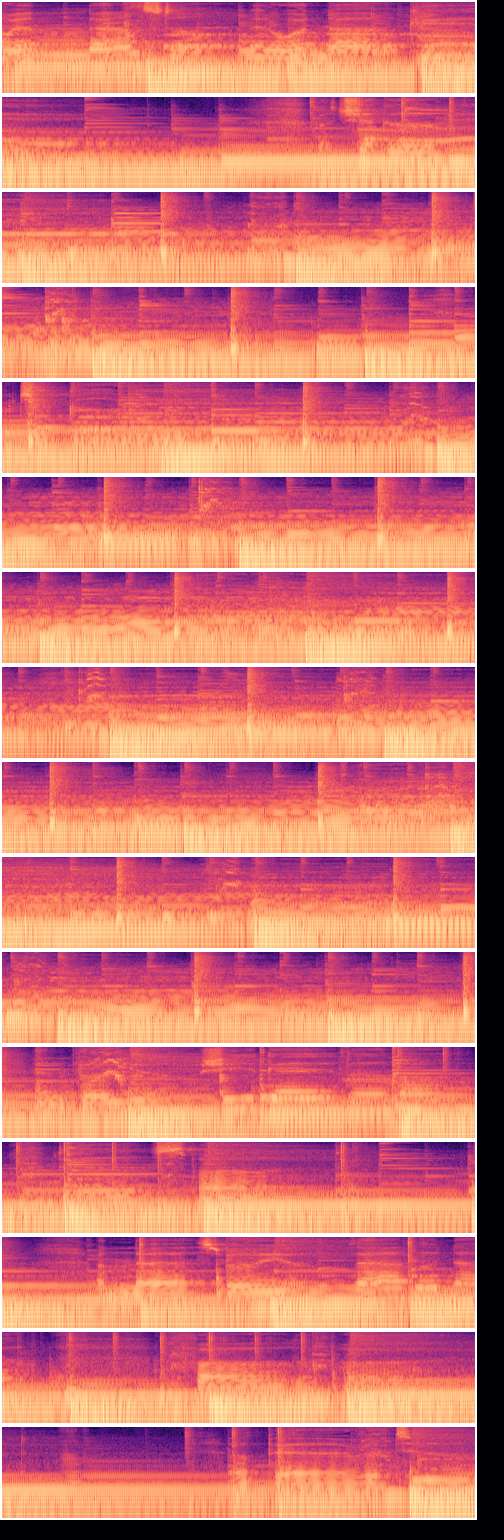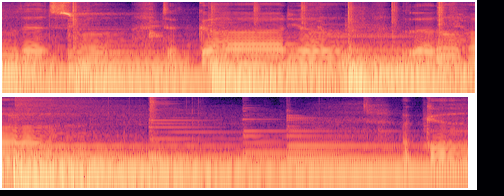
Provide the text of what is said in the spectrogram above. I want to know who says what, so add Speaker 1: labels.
Speaker 1: In wind and storm, it would not keep but chicory. For you that would not fall apart. A pair of two that swore to guard your little heart. For you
